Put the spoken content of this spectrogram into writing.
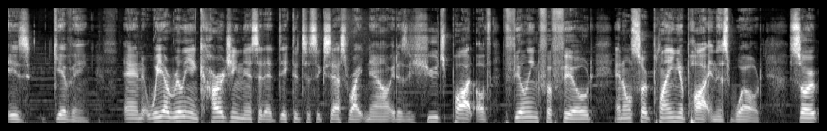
is giving. And we are really encouraging this at Addicted to Success right now. It is a huge part of feeling fulfilled and also playing your part in this world. So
